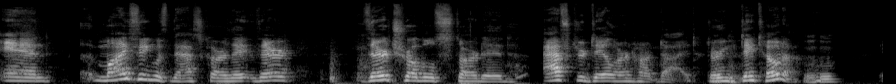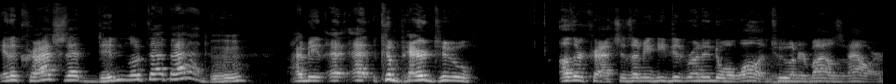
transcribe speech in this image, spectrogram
And my thing with NASCAR, they their their troubles started after Dale Earnhardt died during Mm-hmm. Daytona in a crash that didn't look that bad. Mm-hmm. I mean, at, at, compared to other crashes, I mean, he did run into a wall at 200 miles an hour.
